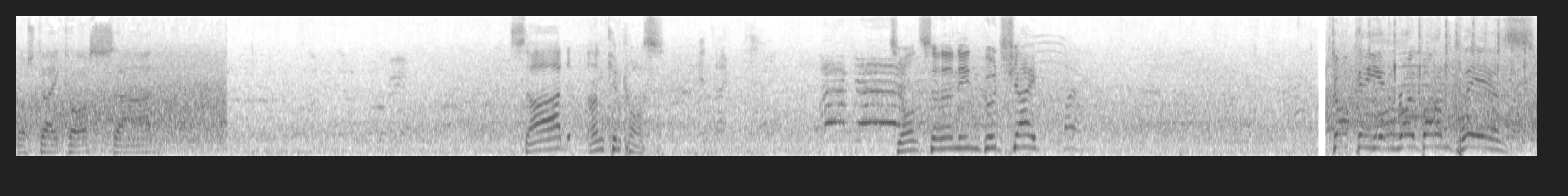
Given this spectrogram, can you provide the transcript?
Josh Daicos, Saad. Saad, unconcos. Johnson in good shape. Docherty and Rowbottom clears.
